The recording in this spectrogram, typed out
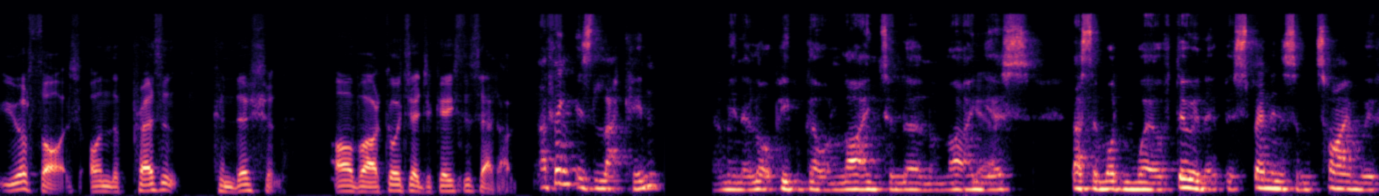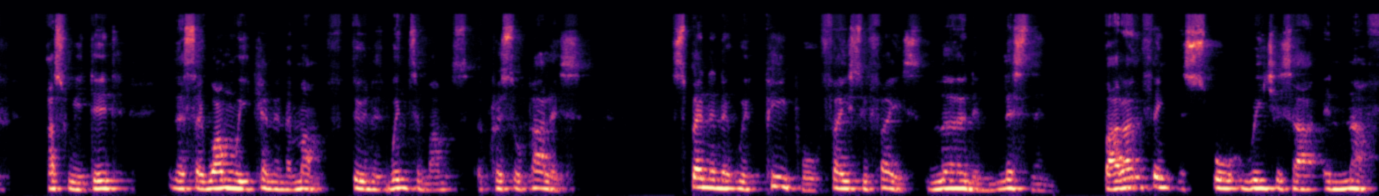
your thoughts on the present condition of our coach education setup. I think it's lacking. I mean, a lot of people go online to learn online. Yeah. Yes, that's the modern way of doing it. But spending some time with, as we did, let's say one weekend in a month, doing the winter months at Crystal Palace, spending it with people face to face, learning, listening. But I don't think the sport reaches out enough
